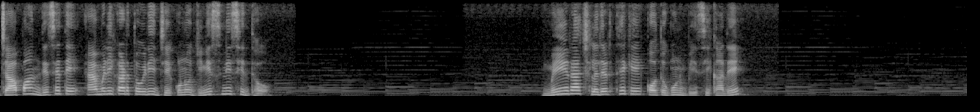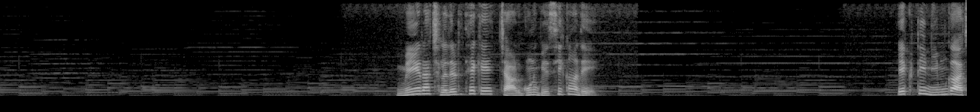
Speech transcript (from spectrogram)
জাপান দেশেতে আমেরিকার তৈরি যে কোনো জিনিস নিষিদ্ধ। মেয়েরা ছেলেদের থেকে কত গুণ বেশি কাঁদে? মেয়েরা ছেলেদের থেকে চার গুণ বেশি কাঁদে। একটি নিম গাছ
